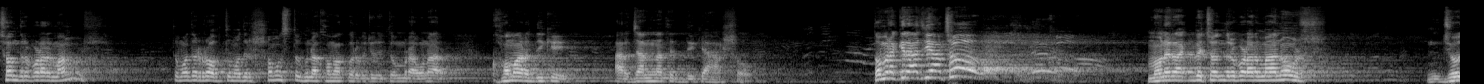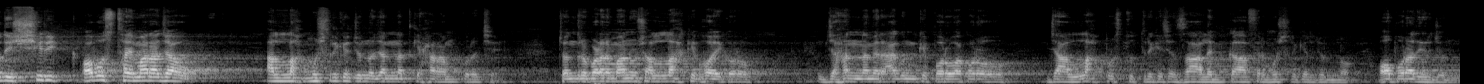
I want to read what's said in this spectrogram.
চন্দ্রপড়ার মানুষ, তোমাদের রব তোমাদের সমস্ত গুনাহ ক্ষমা করবে যদি তোমরা ওনার ক্ষমার দিকে আর জান্নাতের দিকে আসো। তোমরা কি রাজি আছো? মনে রাখবে চন্দ্রপড়ার মানুষ, যদি শিরিক অবস্থায় মারা যাও, আল্লাহ মুশরিকের জন্য জান্নাতকে হারাম করেছে। চন্দ্রপাড়ার মানুষ, আল্লাহকে ভয় করো, জাহান্নামের আগুনকে পরোয়া করো। যা আল্লাহ প্রস্তুত রেখেছে জালেম কাফের মুশরিকের জন্য অপরাধীর জন্য।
